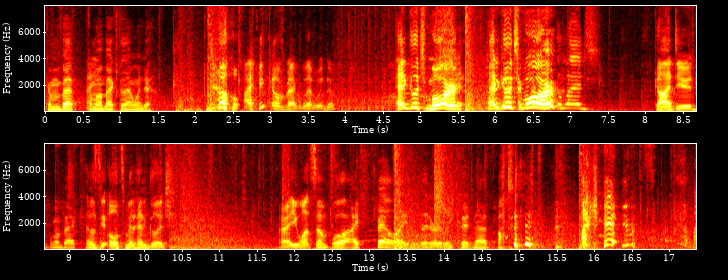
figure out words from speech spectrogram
Come back. Come I- on back to that window. No, I ain't coming back to that window. Head glitch more. Shit. Head got- glitch I fell off more. The ledge. God, dude, Come on back. that was the ultimate head glitch. All right, you want some? Well, I fell. I literally could not. I can't even. I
